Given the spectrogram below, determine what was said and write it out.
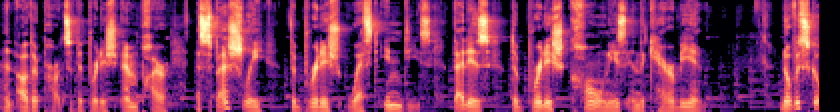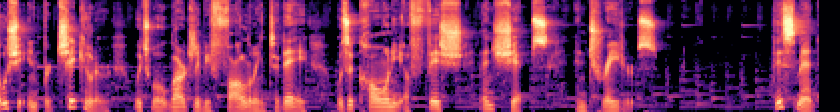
and other parts of the British Empire, especially the British West Indies, that is, the British colonies in the Caribbean. Nova Scotia, in particular, which we'll largely be following today, was a colony of fish and ships and traders. This meant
